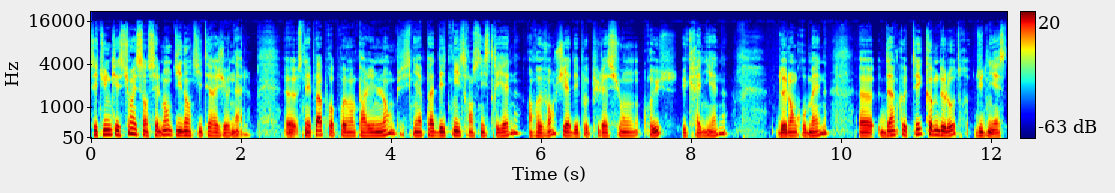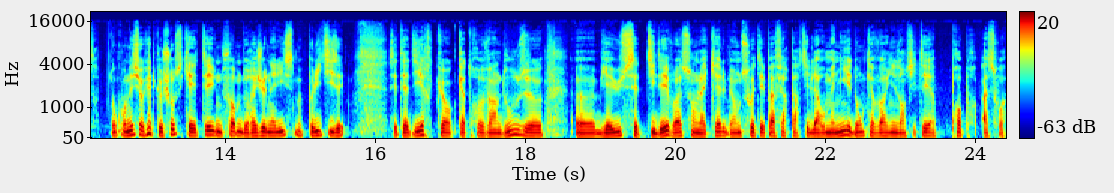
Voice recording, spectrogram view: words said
C'est une question essentiellement d'identité régionale. Euh, ce n'est pas proprement parler une langue, puisqu'il n'y a pas d'ethnie transnistrienne. En revanche, il y a des populations russes, ukrainiennes, de langue roumaine, euh, d'un côté comme de l'autre du Dniestre. Donc on est sur quelque chose qui a été une forme de régionalisme politisé, c'est-à-dire qu'en 92, euh, euh, il y a eu cette idée, voilà, selon laquelle eh on ne souhaitait pas faire partie de la Roumanie et donc avoir une identité propre à soi.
